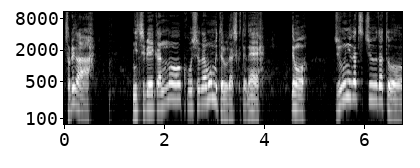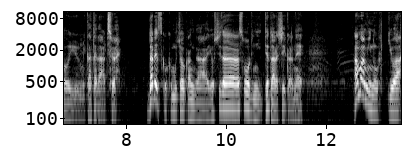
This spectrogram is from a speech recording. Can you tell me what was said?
それが日米間の交渉が揉めてるらしくてね。でも12月中だという見方が強いダレス国務長官が吉田総理に言ってたらしいからね。奄美の復帰は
